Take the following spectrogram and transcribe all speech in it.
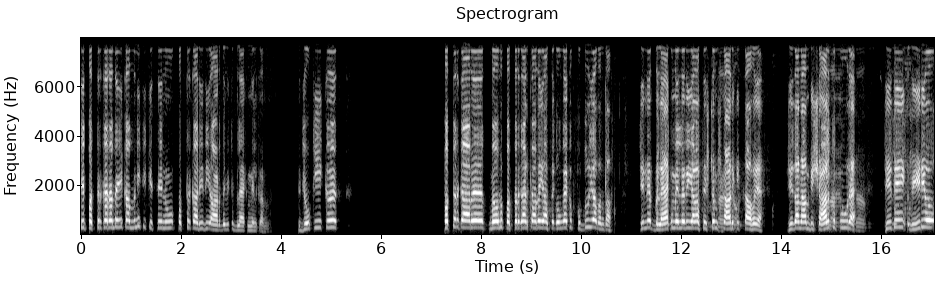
ਤੇ ਪੱਤਰਕਾਰਾਂ ਦਾ ਇਹ ਕੰਮ ਨਹੀਂ ਕਿ ਕਿਸੇ ਨੂੰ ਪੱਤਰਕਾਰੀ ਦੀ ਆੜ ਦੇ ਵਿੱਚ ਬਲੈਕਮੇਲ ਕਰਨਾ ਜੋ ਕਿ ਇੱਕ ਪੱਤਰਕਾਰ ਮੈਂ ਉਹਨੂੰ ਪੱਤਰਕਾਰ ਕਾਹਦੇ ਵਾਸਤੇ ਕਹੂੰਗਾ ਇੱਕ ਫੁੱਦੂ ਜਿਹਾ ਬੰਦਾ ਜਿਹਨੇ ਬਲੈਕਮੇਲਰੀ ਵਾਲਾ ਸਿਸਟਮ ਸਟਾਰਟ ਕੀਤਾ ਹੋਇਆ ਜਿਹਦਾ ਨਾਮ ਵਿਸ਼ਾਲ ਕਪੂਰ ਹੈ ਜਿਹਦੀ ਵੀਡੀਓ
